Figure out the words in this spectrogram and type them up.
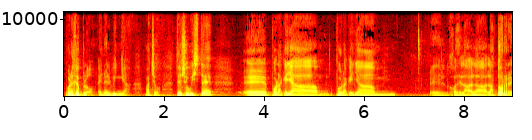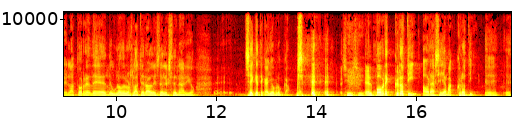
Por ejemplo, en el Viña, macho, te subiste eh, por aquella por aquella mm, el- joder, la, la- la torre, la torre de, de uno de los laterales del escenario. Eh, sé que te cayó bronca. Sí, sí. El pobre Croti, ahora se llama Croti, eh, eh,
